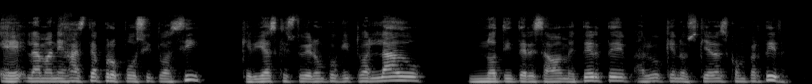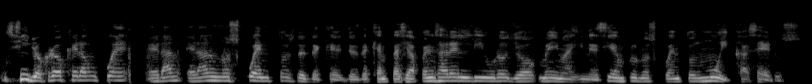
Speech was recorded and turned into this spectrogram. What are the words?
Eh, la manejaste a propósito así. Querías que estuviera un poquito al lado, no te interesaba meterte, algo que nos quieras compartir. Sí, yo creo que era un eran, eran unos cuentos, desde que, desde que empecé a pensar el libro, yo me imaginé siempre unos cuentos muy caseros,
